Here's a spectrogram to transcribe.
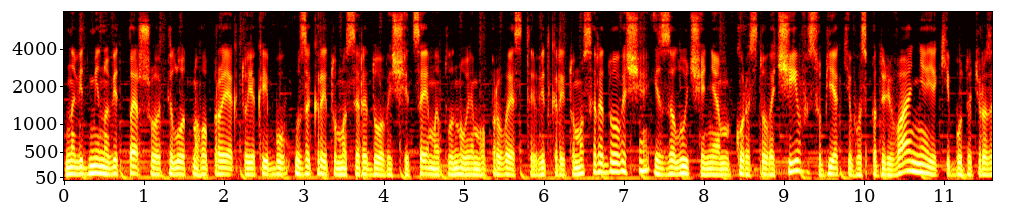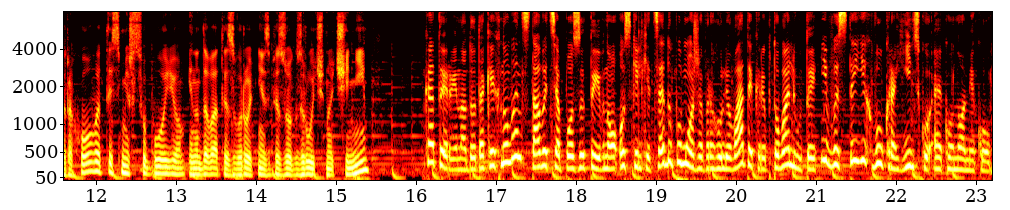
На відміну від першого пілотного проєкту, який був у закритому середовищі, цей ми плануємо провести в відкритому середовищі із залученням користувачів, суб'єктів господарювання, які будуть розраховуватись між собою і надавати зворотній зв'язок зручно чи ні. Катерина до таких новин ставиться позитивно, оскільки це допоможе врегулювати криптовалюти і ввести їх в українську економіку.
